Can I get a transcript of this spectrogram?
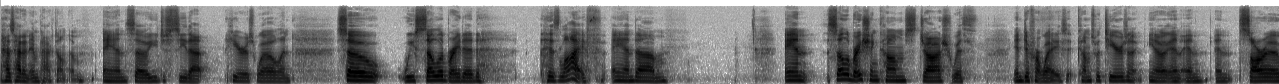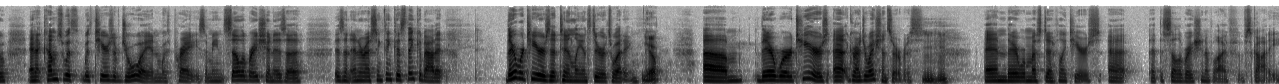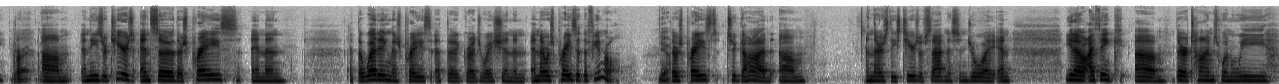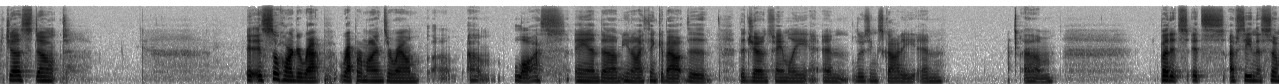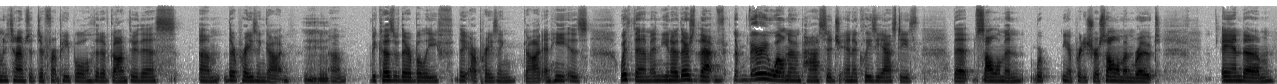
has had an impact on them and so you just see that here as well. And so we celebrated his life. And um and celebration comes josh with in different ways. It comes with tears and it, you know and and and sorrow. And it comes with with tears of joy and with praise. I mean celebration is a is an interesting thing. Because think about it there were tears at tinley and stewart's wedding. Yep. There were tears at graduation service and there were most definitely tears at at the celebration of life of scotty Right. Yeah. um, and these are tears and so there's praise and then at the wedding. There's praise at the graduation, and and there was praise at the funeral. Yeah. There's praise to God, um, and there's these tears of sadness and joy. And you know, I think um, there are times when we just don't. It- It's so hard to wrap wrap our minds around um, um, loss, and um, you know, I think about the the Jones family and losing Scotty, and um, but it's it's I've seen this so many times with different people that have gone through this. Um, they're praising God um, because of their belief. They are praising God, and He is with them. And you know, there's that v- the very well known passage in Ecclesiastes that Solomon, we're you know pretty sure Solomon wrote, and um,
